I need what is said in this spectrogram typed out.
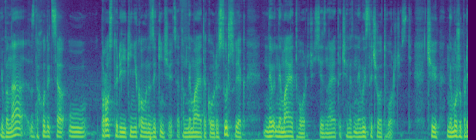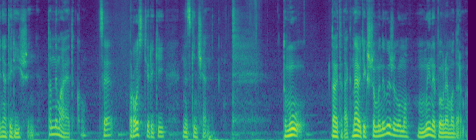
І вона знаходиться у просторі, який ніколи не закінчується. Там немає такого ресурсу, як не, немає творчості, знаєте, чи не, не вистачило творчості, чи не можу прийняти рішення. Там немає такого. Це простір, який нескінченний. Тому давайте так, навіть якщо ми не виживемо, ми не помремо дарма.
